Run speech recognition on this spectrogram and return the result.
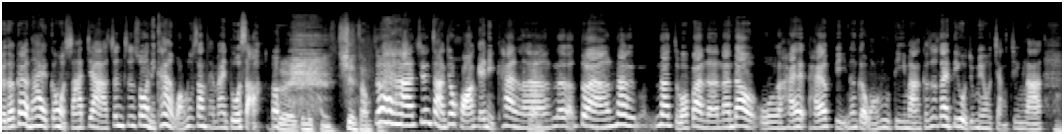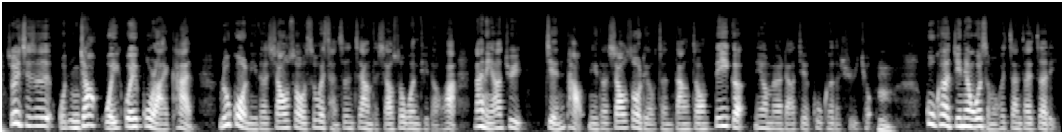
有的客人他也跟我杀价，甚至说：“你看网络上才卖多少？”对，跟你比现场。对啊，现场就划给你看了。那对啊，那那怎么办呢？难道我还还要比那个网络低吗？可是再低我就没有奖金啦。所以其实我你就要回归过来看，如果你的销售是会产生这样的销售问题的话，那你要去。检讨你的销售流程当中，第一个，你有没有了解顾客的需求？嗯，顾客今天为什么会站在这里？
